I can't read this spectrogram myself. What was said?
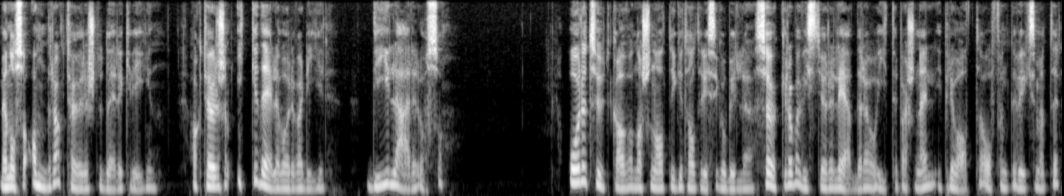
Men også andre aktører studerer krigen. Aktører som ikke deler våre verdier. De lærer også. Årets utgave av Nasjonalt digitalt risikobilde søker å bevisstgjøre ledere og IT-personell i private og offentlige virksomheter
